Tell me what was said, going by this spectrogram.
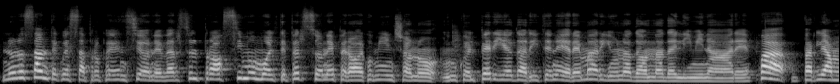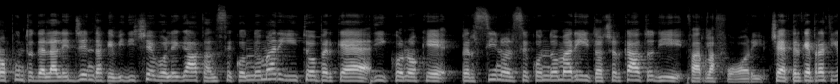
Nonostante questa propensione verso il prossimo, molte persone però cominciano in quel periodo a ritenere Marie una donna da eliminare. Qua parliamo appunto della leggenda che vi dicevo legata al secondo marito, perché dicono che persino il secondo marito ha cercato di farla fuori. Cioè, perché praticamente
